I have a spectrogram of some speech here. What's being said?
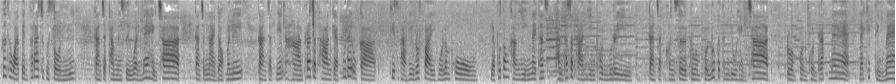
เพื่อถวายเป็นพระราชกุศล การจัดทำหนังสือวันแม่แห่งชาติ การจำหน่ายดอกมะลิ การจัดเลี้ยงอาหารพระราชทานแก่ผู้ได้โอกาส ที่สถานีรถไฟหัวลำโพง และผู้ต้องขังหญิงในทันทสถานหญิงธนบุรี การจัดคอนเสิร์ตรวมพลลูกกตัญญูแห่งชาติ รวมพลคนรักแม่และคิดถึงแม่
